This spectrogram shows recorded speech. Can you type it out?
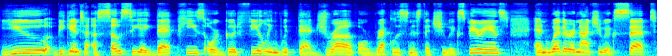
you begin to associate that peace or good feeling with that drug or recklessness that you experienced. And whether or not you accept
